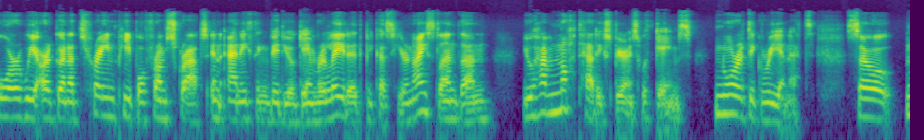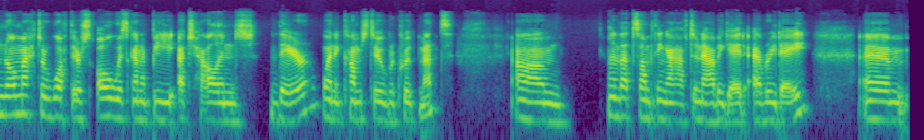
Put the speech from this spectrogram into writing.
or we are going to train people from scratch in anything video game related because here in Iceland, then you have not had experience with games nor a degree in it. So no matter what, there's always going to be a challenge there when it comes to recruitment. Um, and that's something I have to navigate every day um,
